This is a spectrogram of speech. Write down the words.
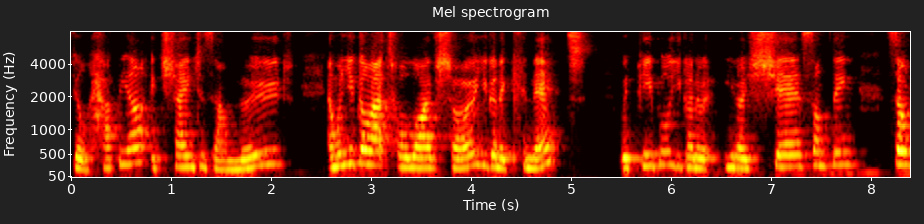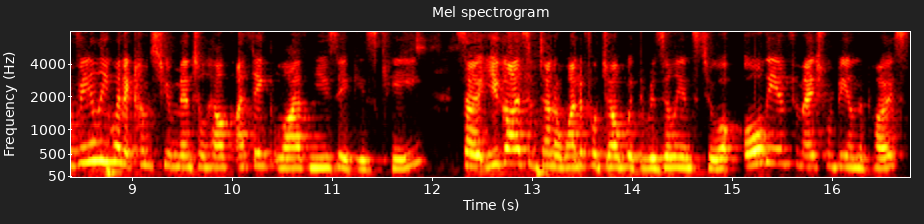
feel happier. It changes our mood. And when you go out to a live show, you're going to connect with people. You're going to, you know, share something. So, really, when it comes to your mental health, I think live music is key. So, you guys have done a wonderful job with the Resilience Tour. All the information will be on the post.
